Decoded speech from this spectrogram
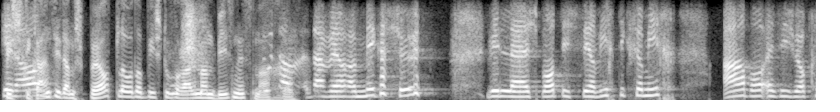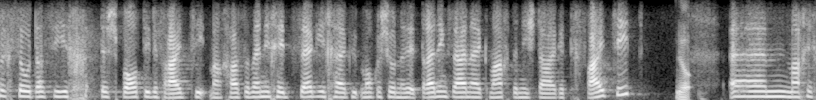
bist genau. du die ganze Zeit am Sportler oder bist du vor allem am Business machen? Das, das wäre mega schön, weil äh, Sport ist sehr wichtig für mich. Aber es ist wirklich so, dass ich den Sport in der Freizeit mache. Also wenn ich jetzt sage, ich habe heute Morgen schon eine Trainingseinheit gemacht, dann ist das eigentlich Freizeit. Ja. Ähm, mache ich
